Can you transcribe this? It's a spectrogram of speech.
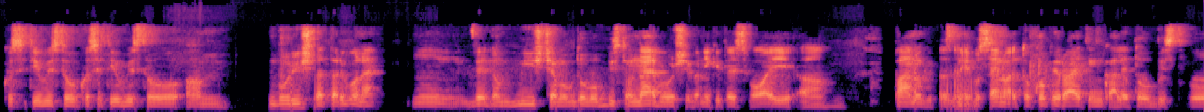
Ko se ti v bistvu, ko se ti v bistvu um, boriš na trgu, ne? Mm, vedno iščemo, kdo bo v bistvu najboljši v neki tej svoji um, panogi. Zdaj, vseeno je to copywriting ali je to v bistvu.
